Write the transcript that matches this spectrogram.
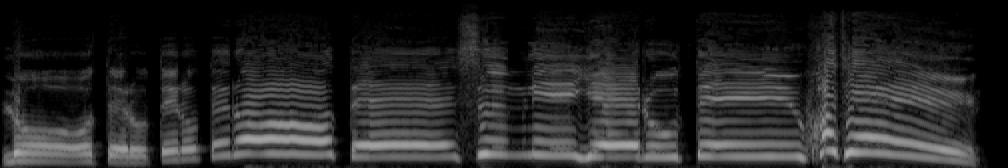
롯데 롯데 롯데 롯데 승리의 롯데 화이팅!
